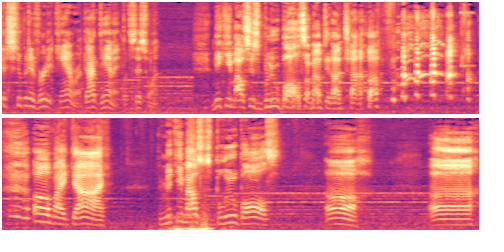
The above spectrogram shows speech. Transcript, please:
Fucking stupid inverted camera. God damn it. What's this one? Mickey Mouse's blue balls are mounted on top. oh my god. Mickey Mouse's blue balls. Oh. Uh.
